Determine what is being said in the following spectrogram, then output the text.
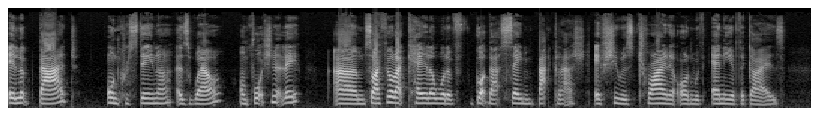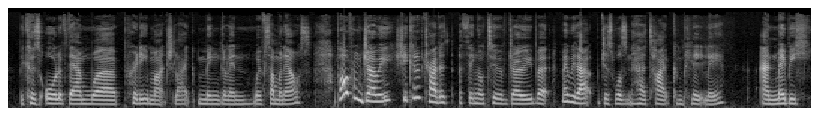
it looked bad on Christina as well, unfortunately. Um, so I feel like Kayla would have got that same backlash if she was trying it on with any of the guys because all of them were pretty much like mingling with someone else. Apart from Joey, she could have tried a, a thing or two of Joey, but maybe that just wasn't her type completely. And maybe he,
